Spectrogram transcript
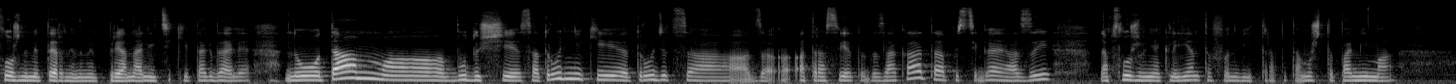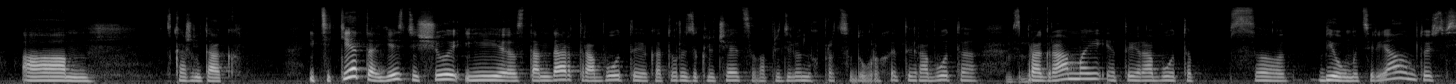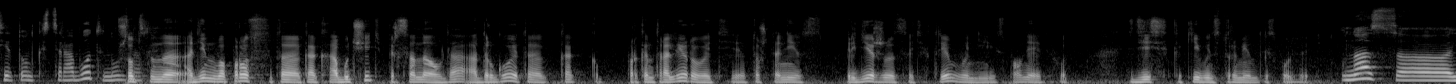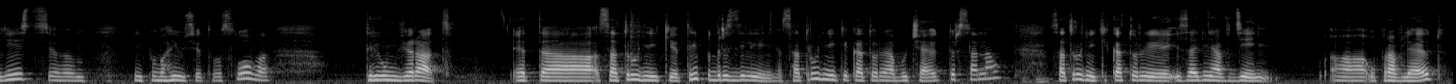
сложными терминами при аналитике и так далее. Но там а, будущие сотрудники трудятся от, от рассвета до заката, постигая азы обслуживания клиентов инвитро, потому что помимо, скажем так, этикета есть еще и стандарт работы, который заключается в определенных процедурах. Это и работа mm-hmm. с программой, это и работа с биоматериалом, то есть все тонкости работы нужно... Собственно, один вопрос — это как обучить персонал, да, а другой — это как проконтролировать то, что они придерживаются этих требований и исполняют их. Вот здесь какие вы инструменты используете? У нас э, есть, э, не побоюсь этого слова, триумвират. Это сотрудники, три подразделения. Сотрудники, которые обучают персонал, сотрудники, которые изо дня в день управляют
